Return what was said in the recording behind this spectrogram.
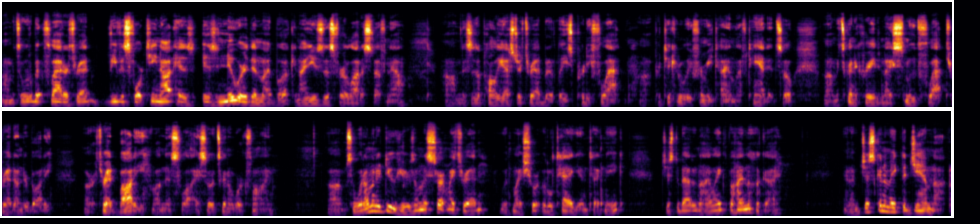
Um, it's a little bit flatter thread. Veevus 14 aught is, is newer than my book and I use this for a lot of stuff now. Um, this is a polyester thread but it lays pretty flat, uh, particularly for me tying left-handed. So um, it's going to create a nice smooth flat thread underbody or thread body on this fly so it's going to work fine. Um, so what I'm going to do here is I'm going to start my thread with my short little tag in technique, just about an eye length behind the hook eye. And I'm just going to make the jam knot,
